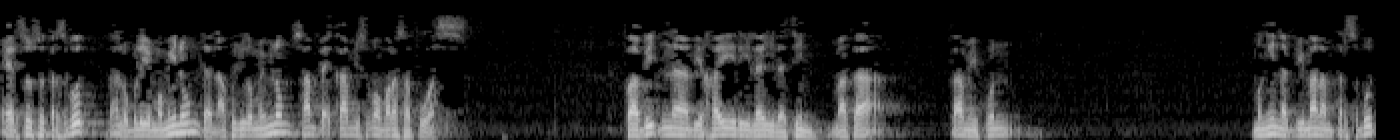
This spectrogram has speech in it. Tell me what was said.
susu tersebut lalu beliau meminum dan aku juga meminum sampai kami semua merasa puas fabidna bi khairi lailatin maka kami pun menginap di malam tersebut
